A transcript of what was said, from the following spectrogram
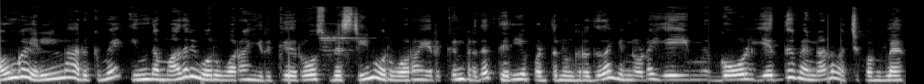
அவங்க எல்லாருக்குமே இந்த மாதிரி ஒரு உரம் இருக்குது ரோஸ் பெஸ்டின்னு ஒரு உரம் இருக்குன்றத தெரியப்படுத்தணுங்கிறது தான் என்னோட எய்ம் கோல் எது வேணாலும் வச்சுக்கோங்களேன்.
